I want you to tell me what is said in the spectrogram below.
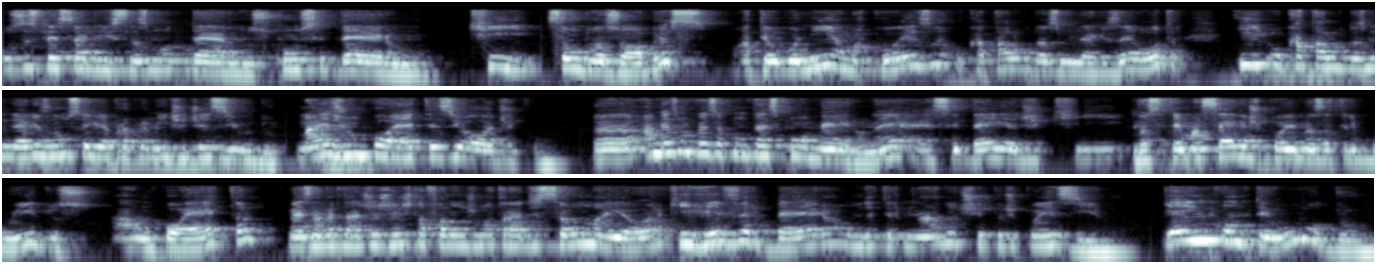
Os especialistas modernos consideram que são duas obras, a Teogonia é uma coisa, o Catálogo das Mulheres é outra, e o Catálogo das Mulheres não seria propriamente de Exildo, mas de um poeta hesiódico. Uh, a mesma coisa acontece com Homero, né? Essa ideia de que você tem uma série de poemas atribuídos a um poeta, mas na verdade a gente está falando de uma tradição maior que reverbera um determinado tipo de poesia. E aí, em conteúdo,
